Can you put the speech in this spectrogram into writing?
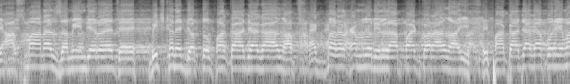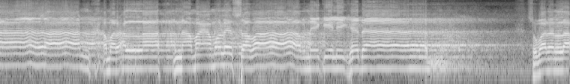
এই আসমান আর জমিন যে রয়েছে, বিছখানে যত ফাঁকা জায়গা, একবার আলহামদুলিল্লাহ পাঠ করা হয়। এই ফাঁকা জায়গা পরিমাণ, আমার আল্লাহ নামায় আমলে সবাব নেকি লিখে দেন? সুবান আল্লাহ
